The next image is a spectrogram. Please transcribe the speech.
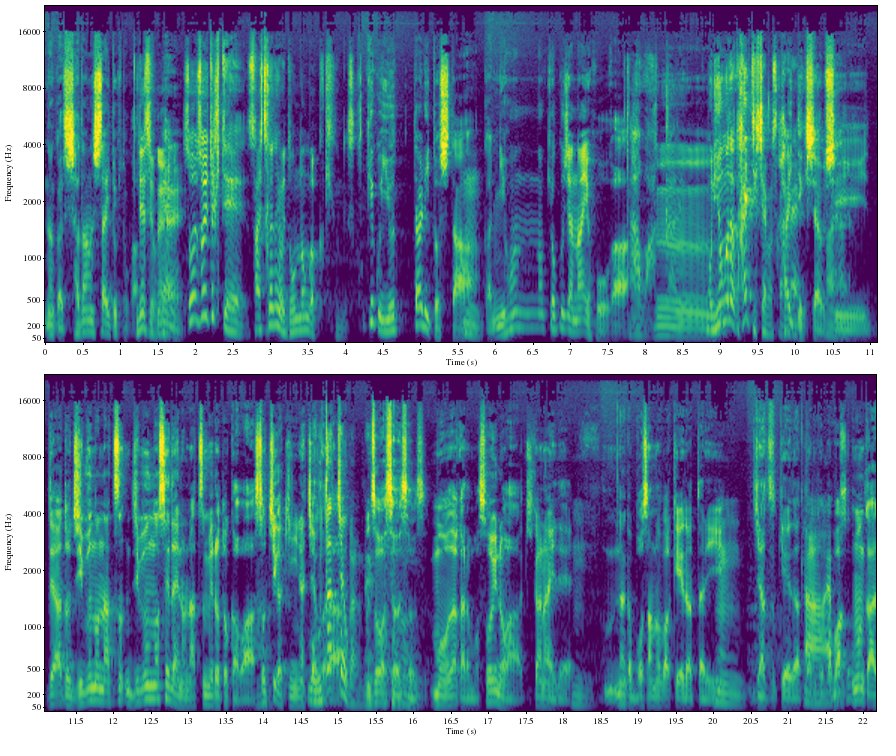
なんか遮断したい時とか。ですよね、ええ。そうそういう時って差し支えないようにどんな音楽聴くんですか？結構ゆったりとした、うん。なんか日本の曲じゃない方があわかる。うん。もう日本語だと入ってきちゃいますからね。入ってきちゃうし、はいはい。であと自分の夏自分の世代の夏メロとかはそっちが気になっちゃうから歌っちゃうからね。そうそうそうそう、もうだからもうそういうのは聞かないで、うん。なんかボサノバ系だったり、うん。ジャズ系だったりとか、わなんか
